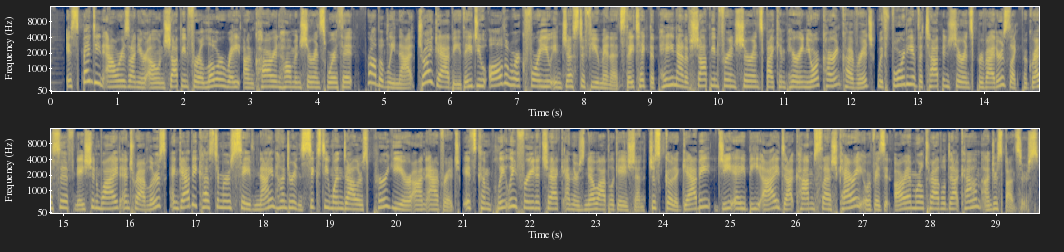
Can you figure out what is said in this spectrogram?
Is spending hours on your own shopping for a lower rate on car and home insurance worth it? Probably not. Try Gabi. They do all the work for you in just a few minutes. They take the pain out of shopping for insurance by comparing your current coverage with 40 of the top insurance providers like Progressive, Nationwide, and Travelers, and Gabi customers save $961 per year on average. It's completely free to check and there's no obligation. Just go to Gabi, G-A-B-I dot com slash carey or visit rmworldtravel.com under sponsors.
